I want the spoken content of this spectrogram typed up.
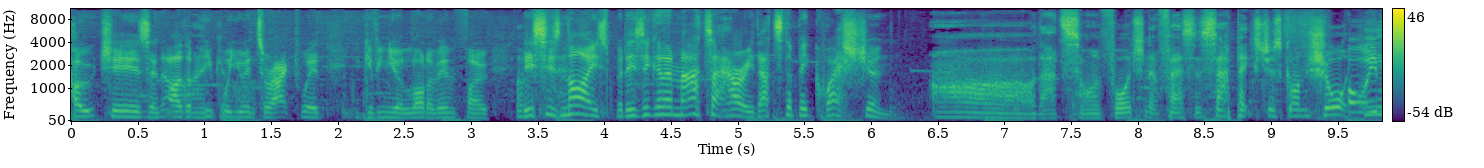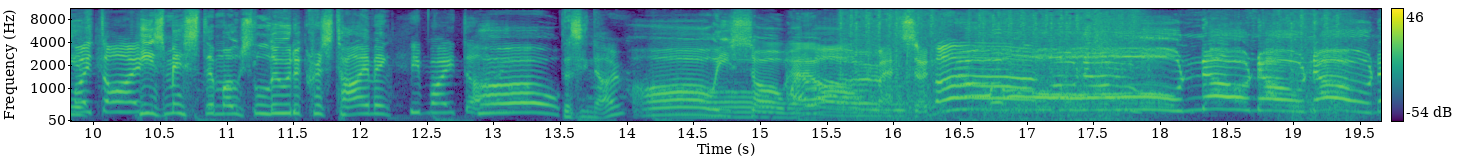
coaches and oh other people you interact with, giving you a lot of info. This is nice, but is it going to matter, Harry? That's the big question. Oh, that's so unfortunate, Fessa. Sapek's just gone short. Oh, he is- might die. He's missed the most ludicrous timing. He might die. Oh, Does he know? oh, he's so oh, well. hello. Oh, Fessa. Ah! Oh, no, no, no, no.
